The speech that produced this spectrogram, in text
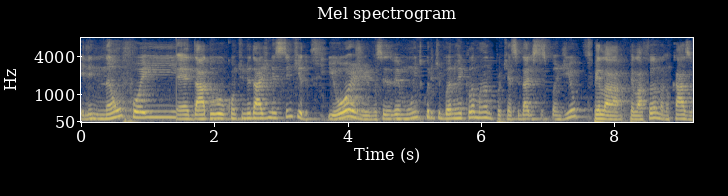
ele não foi é, dado continuidade nesse sentido. E hoje vocês vê muito curitibano reclamando porque a cidade se expandiu pela, pela fama, no caso,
